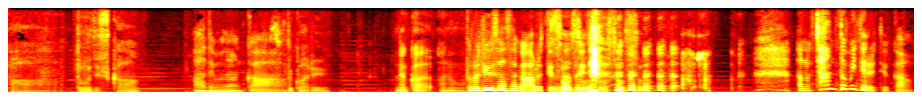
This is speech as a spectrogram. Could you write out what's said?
あーどうですか？あでもなんかなんかあのプロデューサーさんがあるってうなずいてあのちゃんと見てるっていうか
